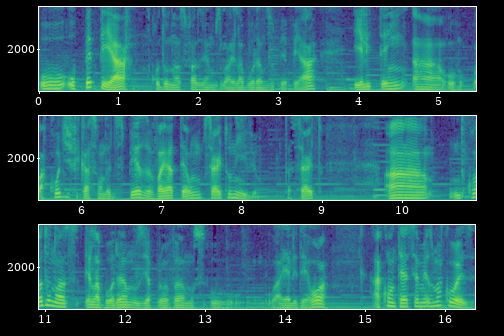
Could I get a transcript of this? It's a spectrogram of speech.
O, o PPA, quando nós fazemos lá, elaboramos o PPA, ele tem a, a codificação da despesa vai até um certo nível, tá certo? A, quando nós elaboramos e aprovamos o, o ALDO, acontece a mesma coisa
